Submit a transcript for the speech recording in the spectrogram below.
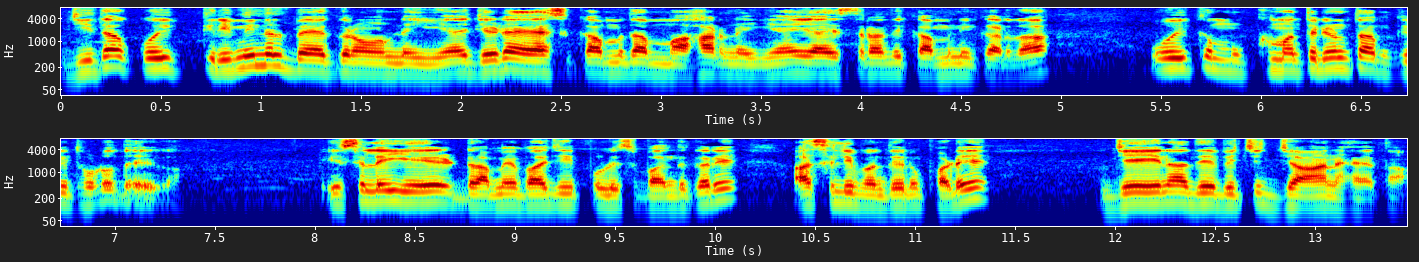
ਜਿਹਦਾ ਕੋਈ ਕ੍ਰਿਮੀਨਲ ਬੈਕਗ੍ਰਾਉਂਡ ਨਹੀਂ ਹੈ, ਜਿਹੜਾ ਇਸ ਕੰਮ ਦਾ ਮਾਹਰ ਨਹੀਂ ਹੈ ਜਾਂ ਇਸ ਤਰ੍ਹਾਂ ਦੇ ਕੰਮ ਨਹੀਂ ਕਰਦਾ, ਉਹ ਇੱਕ ਮੁੱਖ ਮੰਤਰੀ ਨੂੰ ਧਮਕੀ ਥੋੜੋ ਦੇਗਾ ਇਸ ਲਈ ਇਹ ਡਰਾਮੇਬਾਜ਼ੀ ਪੁਲਿਸ ਬੰਦ ਕਰੇ, ਅਸਲੀ ਬੰਦੇ ਨੂੰ ਫੜੇ, ਜੇ ਇਹਨਾਂ ਦੇ ਵਿੱਚ ਜਾਨ ਹੈ ਤਾਂ।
